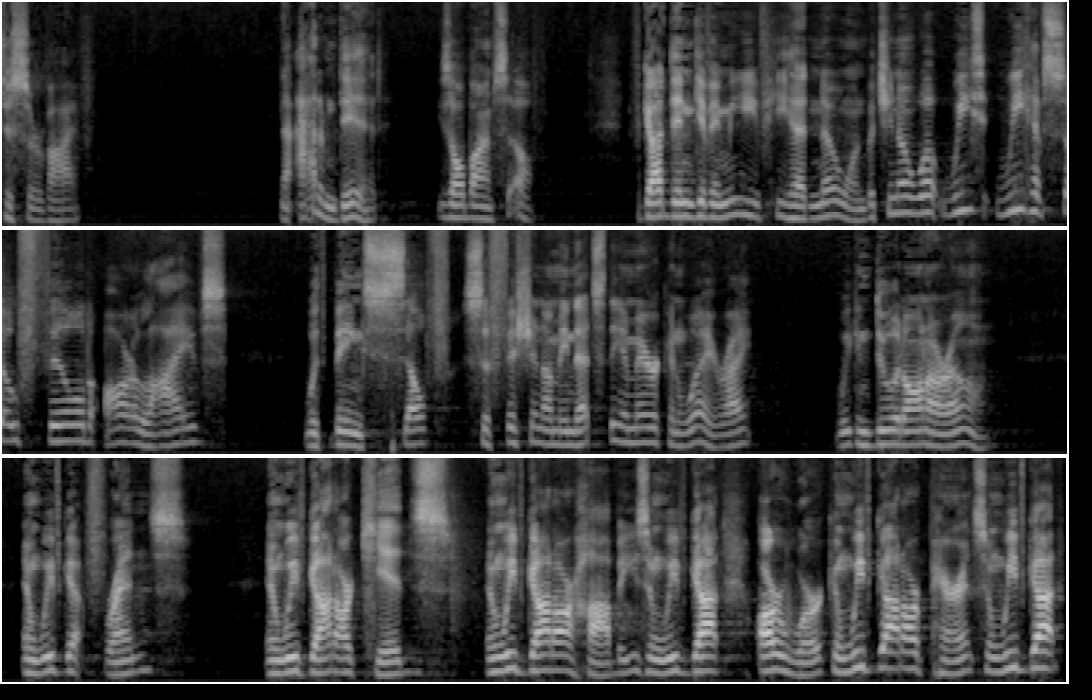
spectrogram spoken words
to survive. Now, Adam did, he's all by himself. If God didn't give him Eve, he had no one. But you know what? We, we have so filled our lives with being self sufficient. I mean, that's the American way, right? We can do it on our own. And we've got friends, and we've got our kids, and we've got our hobbies, and we've got our work, and we've got our parents, and we've got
